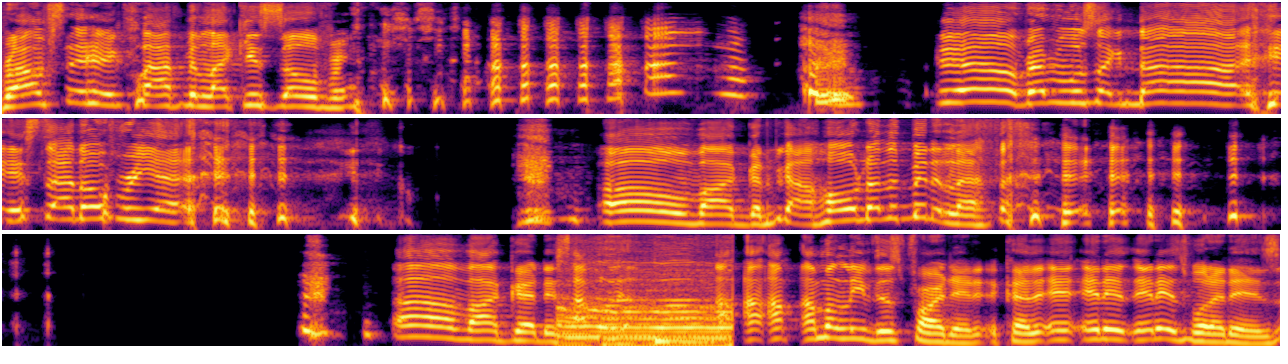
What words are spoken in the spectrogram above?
Bro, I'm sitting here clapping like it's over. Yo, Reverend was like, nah, it's not over yet. oh my god, we got a whole nother minute left. oh my goodness. I'm, I, I, I'm gonna leave this part in because it, it is it is what it is.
